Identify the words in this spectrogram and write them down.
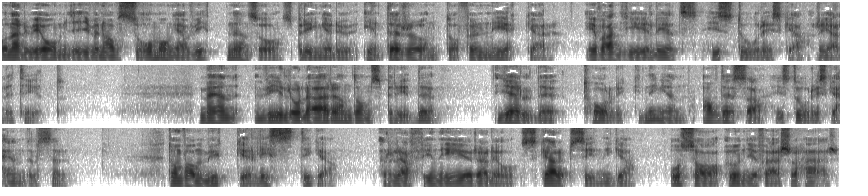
Och när du är omgiven av så många vittnen så springer du inte runt och förnekar evangeliets historiska realitet. Men villoläran de spridde gällde tolkningen av dessa historiska händelser. De var mycket listiga, raffinerade och skarpsinniga och sa ungefär så här.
